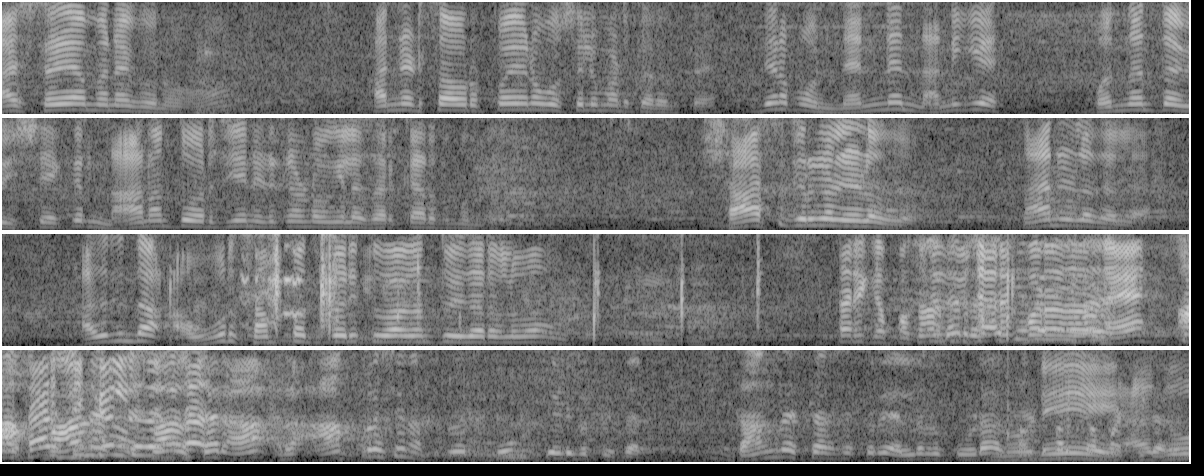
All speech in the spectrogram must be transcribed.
ಆಶ್ರಯ ಮನೆಗೂ ಹನ್ನೆರಡು ಸಾವಿರ ರೂಪಾಯಿನೂ ವಸೂಲಿ ಮಾಡ್ತಾರಂತೆ. ಇದೇನಪ್ಪ ನೆನ್ನೆ ನನಗೆ ಬಂದಂಥ ವಿಷಯಕ್ಕೆ ನಾನಂತೂ ಅರ್ಜಿಯನ್ನು ಹಿಡ್ಕೊಂಡು ಹೋಗಿಲ್ಲ ಸರ್ಕಾರದ ಮುಂದೆ. ಶಾಸಕರುಗಳು ಹೇಳೋದು ನಾನು ಹೇಳೋದಲ್ಲ. ಅದರಿಂದ ಅವ್ರ ಸಂಪತ್ತು ಭರಿತವಾಗಂತೂ ಇದಾರಲ್ವ? ಸರ್ ಈಗ ಪಕ್ಷದ ವಿಚಾರಕ್ಕೆ ಬರೋದಾದ್ರೆ ಆಪರೇಷನ್ ಅಷ್ಟು ಸರ್. ಕಾಂಗ್ರೆಸ್ ಶಾಸಕರು ಎಲ್ಲರೂ ಕೂಡ ನೋಡಿ ಅದು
